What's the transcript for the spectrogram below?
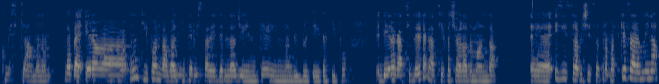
come si chiamano? Vabbè, era un tipo andava ad intervistare della gente in una biblioteca, tipo, dei ragazzi e delle ragazze e faceva la domanda, eh, esiste l'amicizia tra maschio e femmina?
